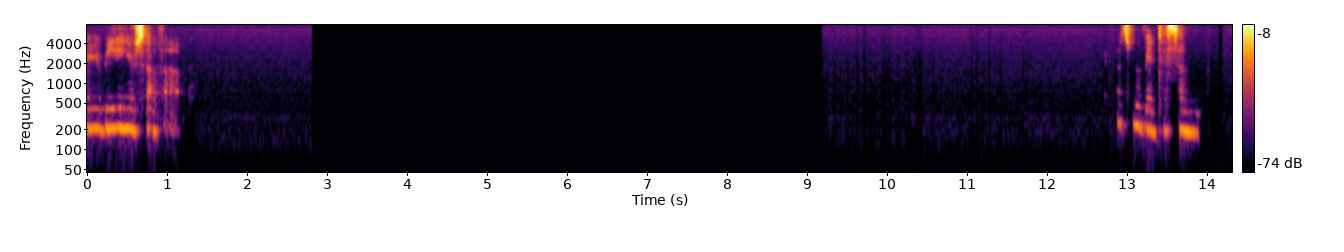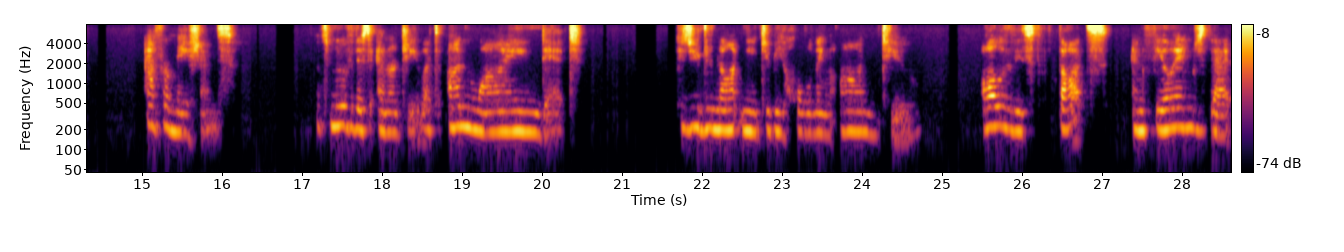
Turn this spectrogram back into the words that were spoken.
Are you beating yourself up? Let's move into some affirmations. Let's move this energy. Let's unwind it. Because you do not need to be holding on to all of these thoughts and feelings that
